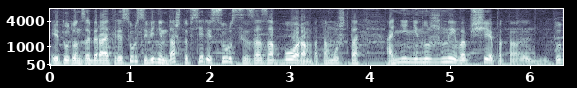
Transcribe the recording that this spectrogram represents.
И тут он забирает ресурсы. Видим, да, что все ресурсы за забором, потому что они не нужны вообще. Потому... Тут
